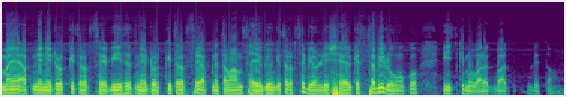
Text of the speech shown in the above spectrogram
मैं अपने नेटवर्क की तरफ़ से BSS नेटवर्क की तरफ़ से, अपने तमाम सहयोगियों की तरफ़ से, भिवंडी शहर के सभी लोगों को ईद की मुबारकबाद देता हूँ।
